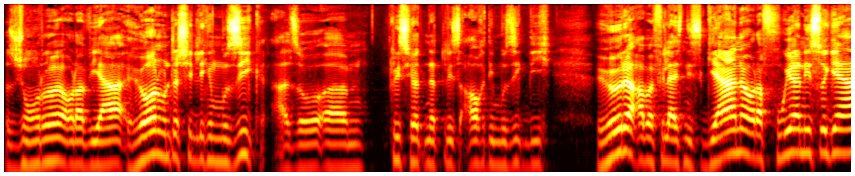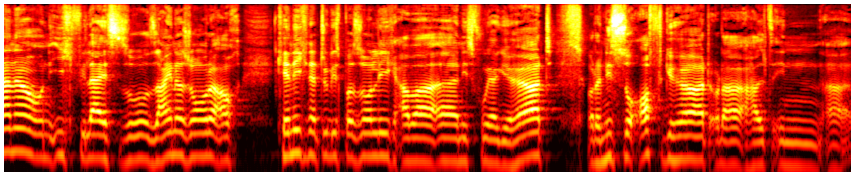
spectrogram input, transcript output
Genres oder wir hören unterschiedliche Musik. Also ähm, Chris hört natürlich auch die Musik, die ich höre, aber vielleicht nicht gerne oder früher nicht so gerne und ich vielleicht so seine Genre auch kenne ich natürlich persönlich, aber äh, nicht früher gehört oder nicht so oft gehört oder halt in, äh,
